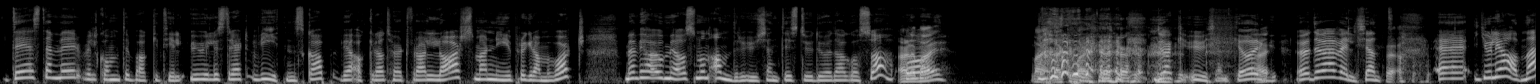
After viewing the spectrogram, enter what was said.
Det stemmer. Velkommen tilbake til Uillustrert vitenskap. Vi har akkurat hørt fra Lars, som er ny i programmet vårt. Men vi har jo med oss noen andre ukjente i studio i dag også. Er det og meg? Nei, det er ikke meg. Du er ikke ukjent, Georg. Du er velkjent. Eh, Juliane,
